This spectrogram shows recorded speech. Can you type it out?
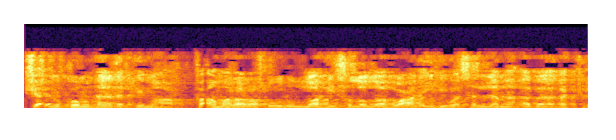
شأنكم هذا الحمار. فأمر رسول الله صلى الله عليه وسلم أبا بكر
